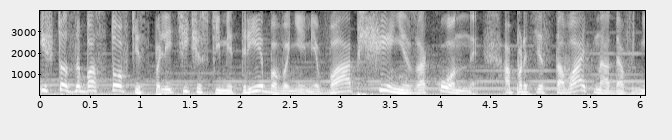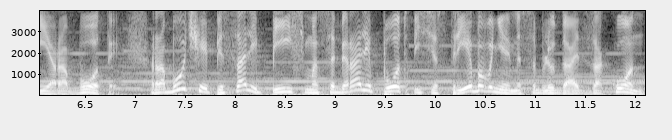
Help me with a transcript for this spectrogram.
и что забастовки с политическими требованиями вообще незаконны, а протестовать надо вне работы. Рабочие писали письма, собирали подписи с требованиями соблюдать закон.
